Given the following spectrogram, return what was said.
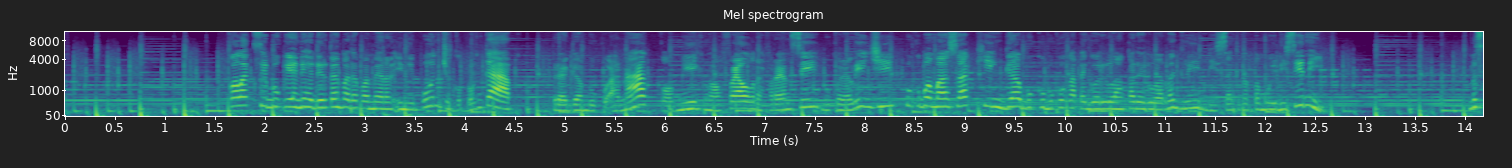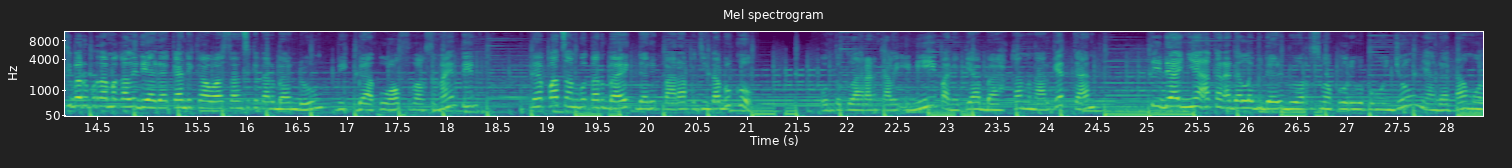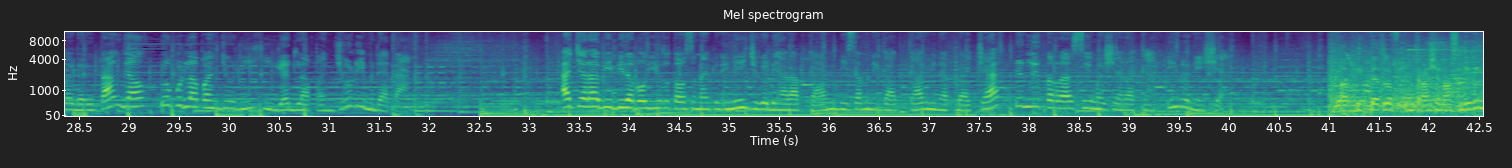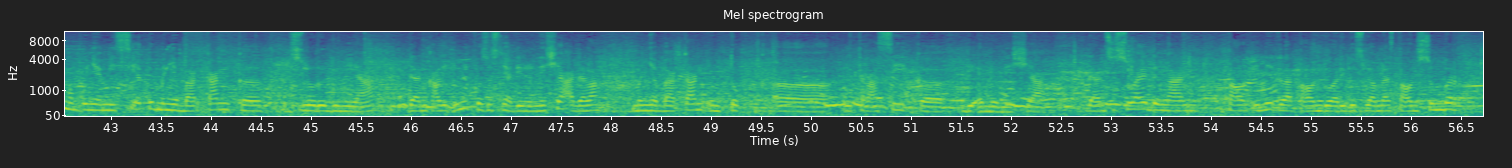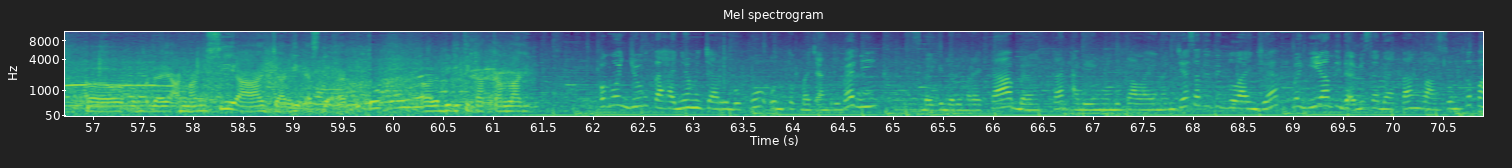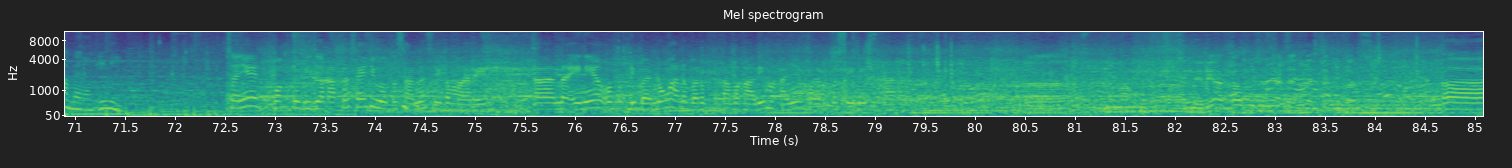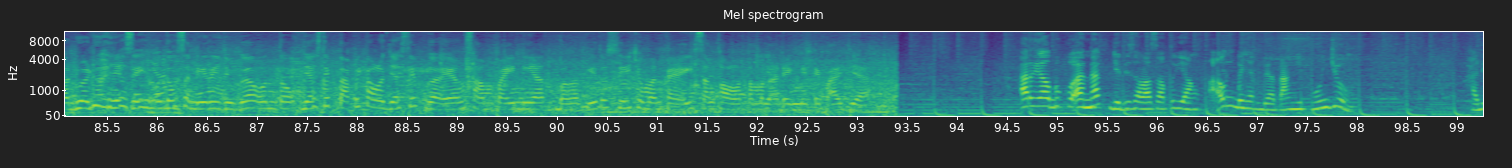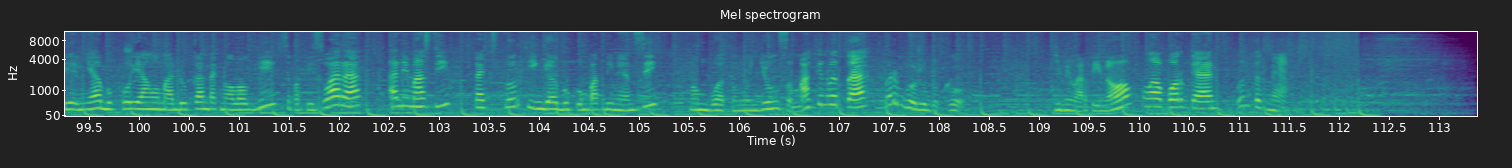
Koleksi buku yang dihadirkan pada pameran ini pun cukup lengkap. Beragam buku anak, komik, novel, referensi, buku religi, buku memasak, hingga buku-buku kategori langka dari luar negeri bisa kita temui di sini. Meski baru pertama kali diadakan di kawasan sekitar Bandung, Big Bad Wolf 2019 dapat sambutan baik dari para pencinta buku. Untuk gelaran kali ini, panitia bahkan menargetkan Tidaknya akan ada lebih dari 250 ribu pengunjung yang datang mulai dari tanggal 28 Juli hingga 8 Juli mendatang. Acara BBW 2019 ini juga diharapkan bisa meningkatkan minat baca dan literasi masyarakat Indonesia. Big Bad Love International sendiri mempunyai misi yaitu menyebarkan ke seluruh dunia dan kali ini khususnya di Indonesia adalah menyebarkan untuk uh, literasi ke di Indonesia dan sesuai dengan tahun ini adalah tahun 2019 tahun sumber uh, pemberdayaan manusia jadi SDM itu uh, lebih ditingkatkan lagi. Pengunjung tak hanya mencari buku untuk bacaan pribadi, sebagian dari mereka bahkan ada yang membuka layanan jasa titip belanja bagi yang tidak bisa datang langsung ke pameran ini. Saya waktu di Jakarta saya juga ke sana sih kemarin. Eh, nah ini yang untuk di Bandung karena baru pertama kali makanya baru ke sini sekarang. Uh, memang sendiri atau misalnya ada uh, dua-duanya sih untuk sendiri juga untuk justip tapi kalau justip nggak yang sampai niat banget gitu sih cuman kayak iseng kalau temen ada yang nitip aja Areal buku anak jadi salah satu yang paling banyak didatangi pengunjung. Hadirnya buku yang memadukan teknologi seperti suara, animasi, tekstur hingga buku empat dimensi membuat pengunjung semakin betah berburu buku. Jimmy Martino melaporkan untuk NET.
